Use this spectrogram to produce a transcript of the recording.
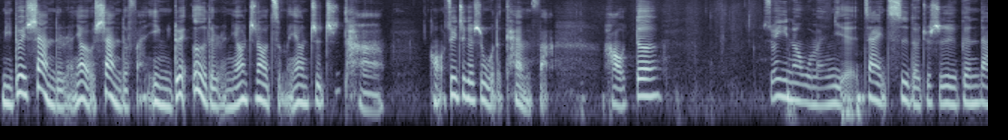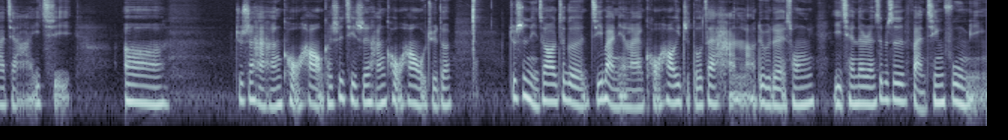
你对善的人要有善的反应，你对恶的人你要知道怎么样制止他。好，所以这个是我的看法。好的，所以呢，我们也再次的，就是跟大家一起，嗯、就是喊喊口号。可是其实喊口号，我觉得就是你知道，这个几百年来口号一直都在喊啦，对不对？从以前的人是不是反清复明，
